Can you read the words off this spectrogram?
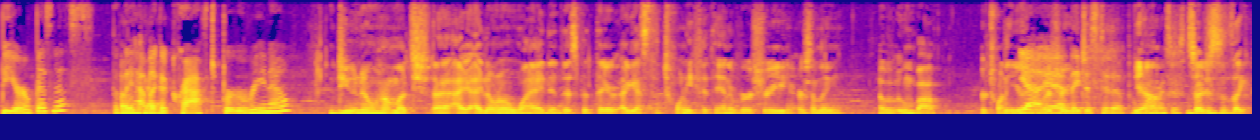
beer business. That they have like a craft brewery now. Do you know how much? Uh, I, I don't know why I did this, but they're, I guess, the 25th anniversary or something of MMMBop or 20 year Yeah, anniversary. yeah, they just did a performance or something. So I just was like,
